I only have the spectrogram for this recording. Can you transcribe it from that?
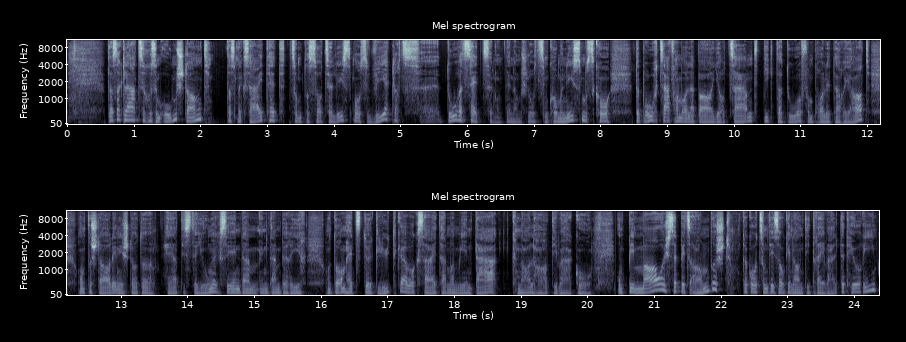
das erklärt sich aus dem Umstand, dass man gesagt hat, um den Sozialismus wirklich äh, durchzusetzen und dann am Schluss zum Kommunismus zu kommen, da braucht es einfach mal ein paar Jahrzehnte Diktatur vom Proletariat. Und der Stalin ist da der härteste Junge in dem, in dem Bereich. Und darum hat es dort Leute gegeben, die gesagt haben, wir müssen diesen knallharten Weg gehen. Und bei Mao ist es bisschen anders. Da geht es um die sogenannte Drei-Welten-Theorie.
